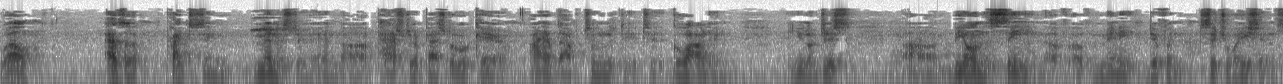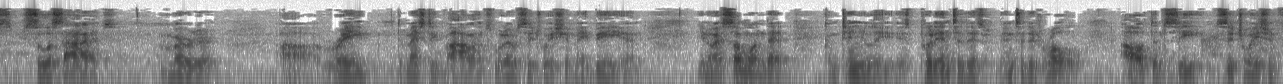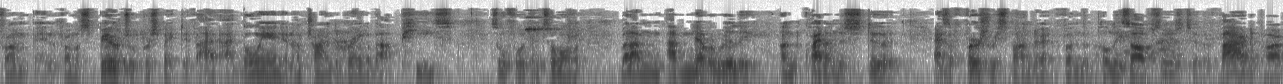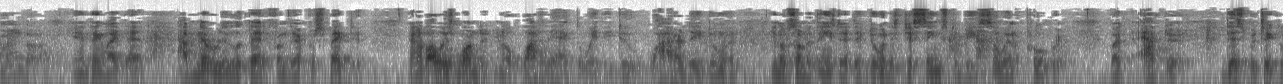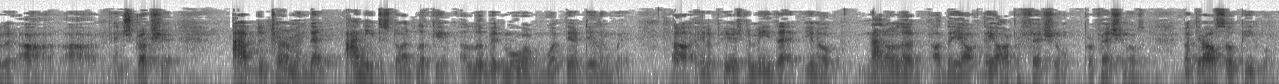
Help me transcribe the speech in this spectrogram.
Well, as a practicing minister and uh, pastor of pastoral care, I have the opportunity to go out and, you know, just uh, be on the scene of, of many different situations suicides, murder, uh, rape, domestic violence, whatever situation may be. And, you know, as someone that continually is put into this, into this role, I often see situation from and from a spiritual perspective. I, I go in and I'm trying to bring about peace, so forth and so on. But I'm, I've never really un, quite understood as a first responder, from the police officers to the fire department or anything like that. I've never really looked at it from their perspective. And I've always wondered, you know, why do they act the way they do? Why are they doing, you know, some of the things that they're doing? It just seems to be so inappropriate. But after this particular uh, uh, instruction, I've determined that I need to start looking a little bit more at what they're dealing with. Uh, it appears to me that you know not only are they are they are professional professionals, but they're also people,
